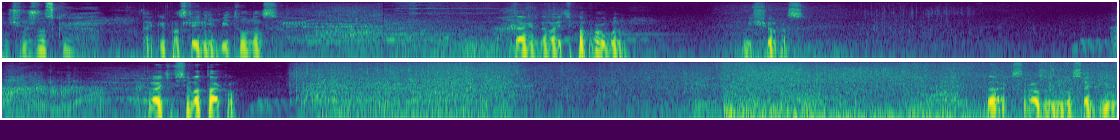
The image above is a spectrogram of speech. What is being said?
очень жестко. Так, и последняя битва у нас. Так, давайте попробуем. Еще раз. Давайте все в атаку. Так, сразу минус один.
